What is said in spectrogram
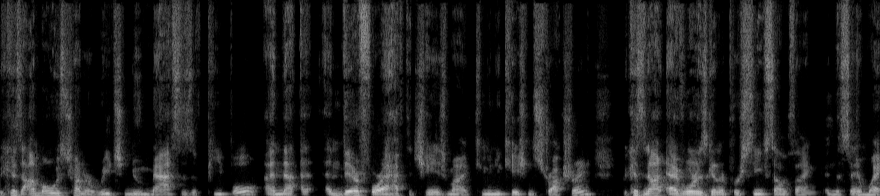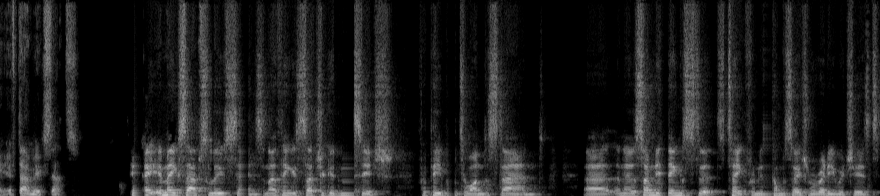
because I'm always trying to reach new masses of people, and that, and therefore I have to change my communication structuring because not everyone is going to perceive something in the same way. If that makes sense. it, it makes absolute sense and i think it's such a good message for people to understand Uh, and there are so many things to, to, take from this conversation already, which is,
